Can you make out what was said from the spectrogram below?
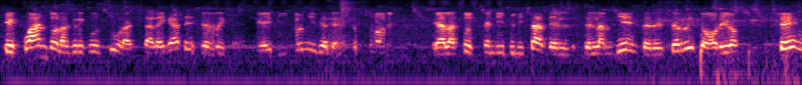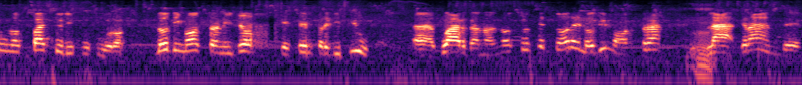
che quando l'agricoltura sta legata ai territori, ai bisogni delle persone e alla sostenibilità del, dell'ambiente e del territorio c'è uno spazio di futuro. Lo dimostrano i giovani che sempre di più eh, guardano al nostro settore, lo dimostra grande,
